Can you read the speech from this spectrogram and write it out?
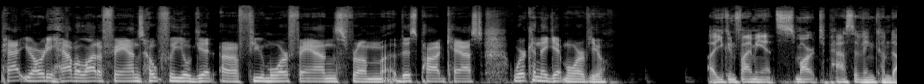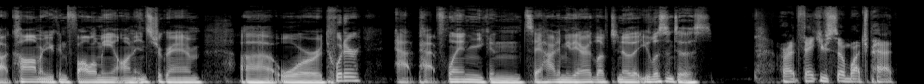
Pat, you already have a lot of fans. Hopefully, you'll get a few more fans from this podcast. Where can they get more of you? Uh, you can find me at smartpassiveincome.com or you can follow me on Instagram uh, or Twitter at Pat Flynn. You can say hi to me there. I'd love to know that you listen to this. All right. Thank you so much, Pat.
